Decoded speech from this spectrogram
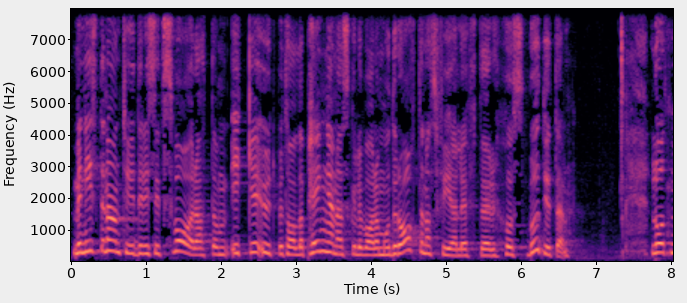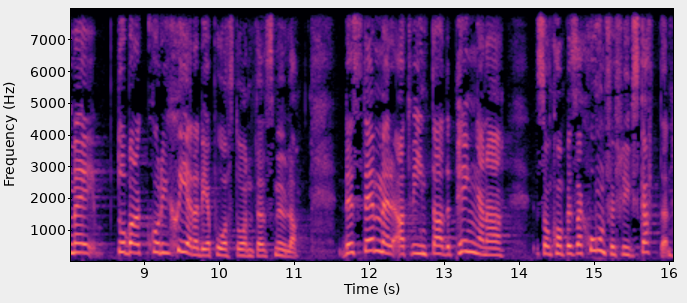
Ministern antyder i sitt svar att de icke utbetalda pengarna skulle vara Moderaternas fel efter höstbudgeten. Låt mig då bara korrigera det påståendet en smula. Det stämmer att vi inte hade pengarna som kompensation för flygskatten,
